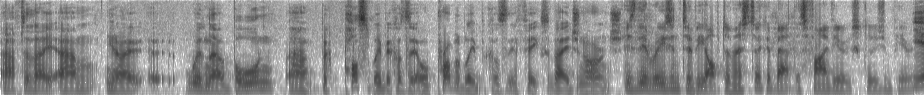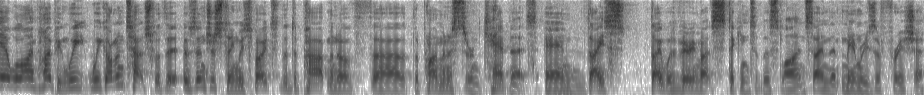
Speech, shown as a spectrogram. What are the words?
after they, um, you know, uh, when they were born, uh, possibly because, they, or probably because of the effects of Agent Orange. Is there reason to be optimistic about this five-year exclusion period? Yeah, well, I'm hoping. We, we got in touch with it. It was interesting. We spoke to the Department of uh, the Prime Minister and Cabinet, and they they were very much sticking to this line, saying that memories are fresher.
